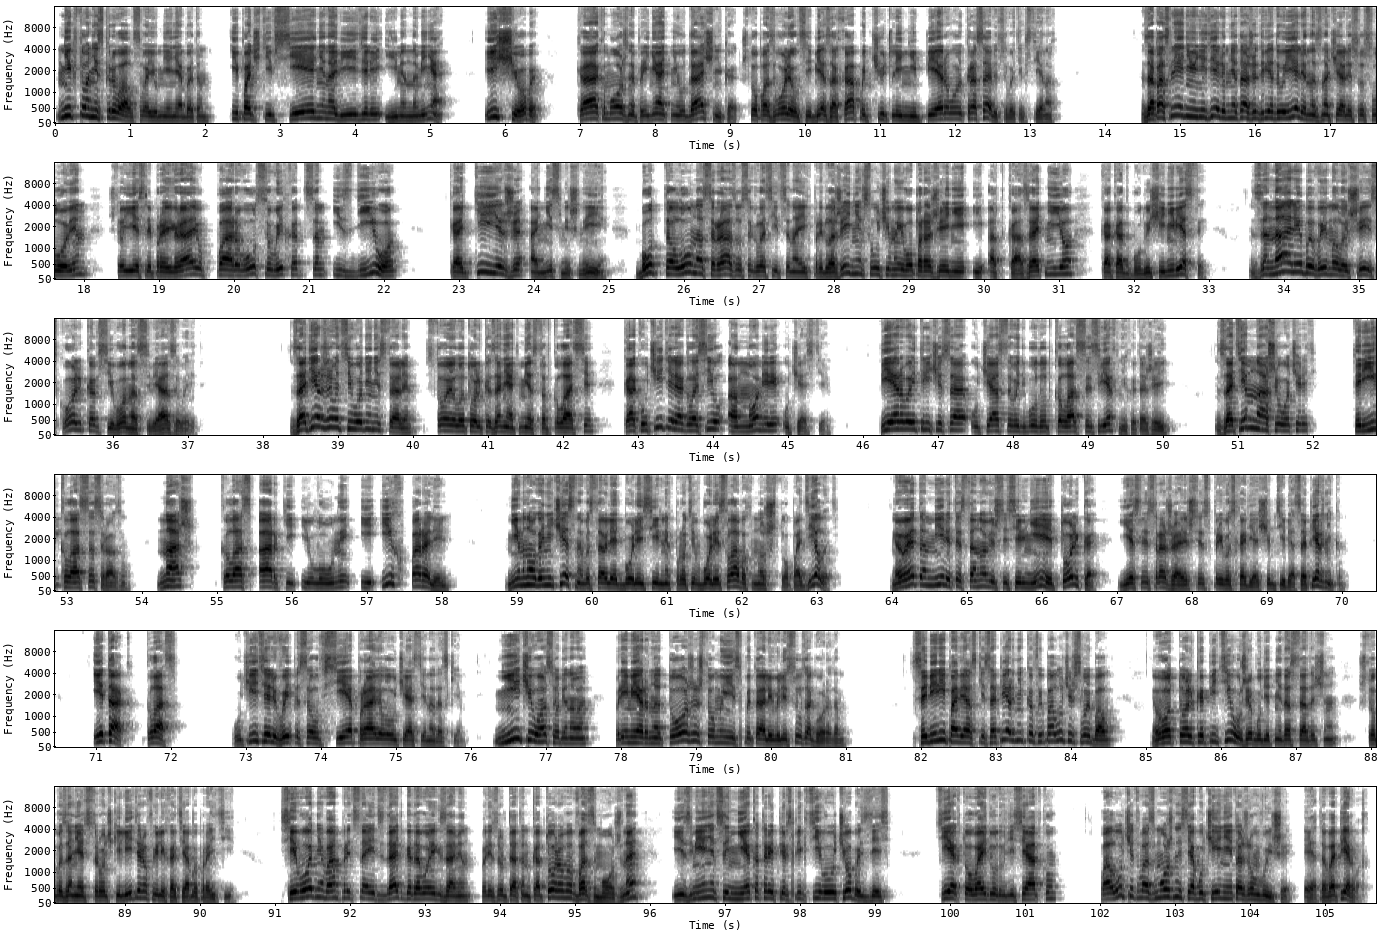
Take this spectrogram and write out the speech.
Никто не скрывал свое мнение об этом. И почти все ненавидели именно меня. Еще бы! Как можно принять неудачника, что позволил себе захапать чуть ли не первую красавицу в этих стенах? За последнюю неделю мне даже две дуэли назначали с условием, что если проиграю, порву с выходцем из Дио. Какие же они смешные! Будто Луна сразу согласится на их предложение в случае моего поражения и отказа от нее, как от будущей невесты. Знали бы вы, малыши, сколько всего нас связывает. Задерживать сегодня не стали. Стоило только занять место в классе, как учитель огласил о номере участия. Первые три часа участвовать будут классы с верхних этажей. Затем наша очередь. Три класса сразу. Наш, класс арки и луны и их параллель. Немного нечестно выставлять более сильных против более слабых, но что поделать? В этом мире ты становишься сильнее только, если сражаешься с превосходящим тебя соперником. Итак, класс. Учитель выписал все правила участия на доске. Ничего особенного. Примерно то же, что мы испытали в лесу за городом. Собери повязки соперников и получишь свой балл. Вот только пяти уже будет недостаточно, чтобы занять строчки лидеров или хотя бы пройти. Сегодня вам предстоит сдать годовой экзамен, по результатам которого, возможно, изменятся некоторые перспективы учебы здесь. Те, кто войдут в десятку, получат возможность обучения этажом выше. Это во-первых.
